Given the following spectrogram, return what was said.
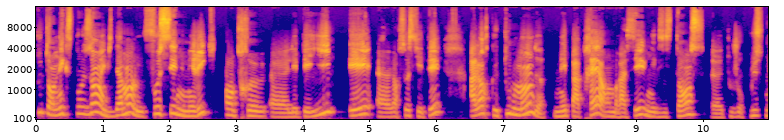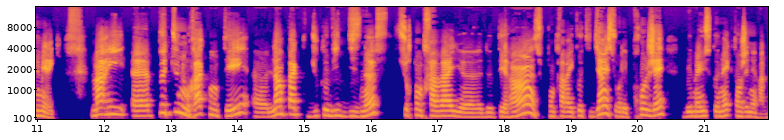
tout en exposant évidemment le fossé numérique entre euh, les pays et euh, leur société, alors que tout le monde n'est pas prêt à embrasser une existence euh, toujours plus numérique. Marie, peux-tu nous raconter l'impact du Covid-19 sur ton travail de terrain, sur ton travail quotidien et sur les projets d'Emmaüs Connect en général?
